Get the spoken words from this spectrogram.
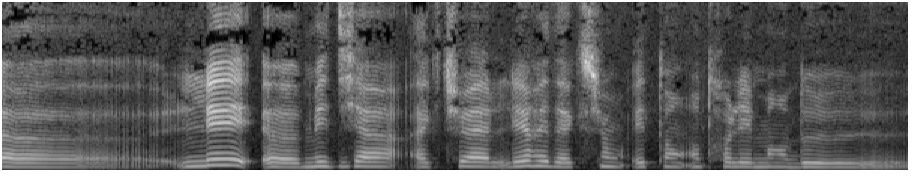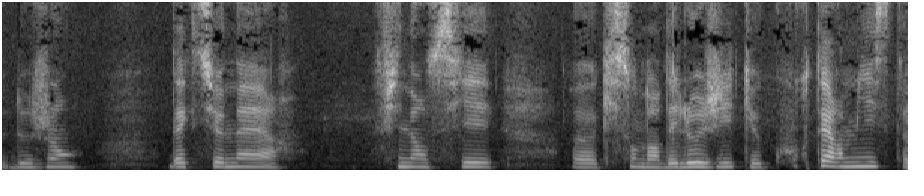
euh, les médias actuels, les rédactions étant entre les mains de gens, d'actionnaires financiers qui sont dans des logiques court-termistes,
